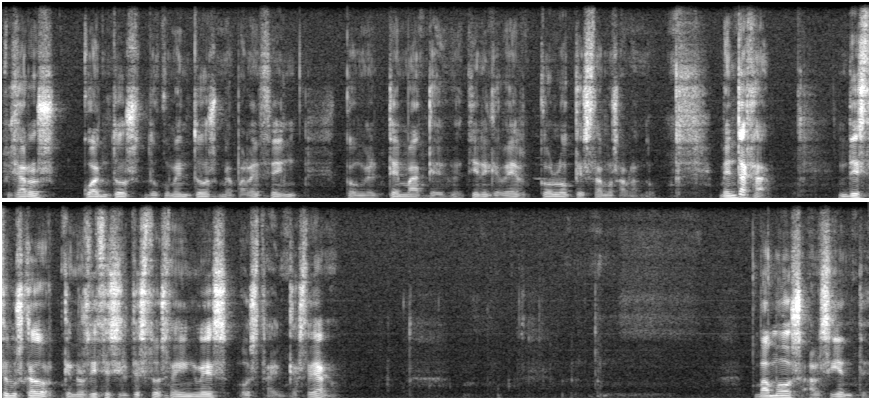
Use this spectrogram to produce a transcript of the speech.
Fijaros cuántos documentos me aparecen con el tema que tiene que ver con lo que estamos hablando. Ventaja de este buscador que nos dice si el texto está en inglés o está en castellano. Vamos al siguiente.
